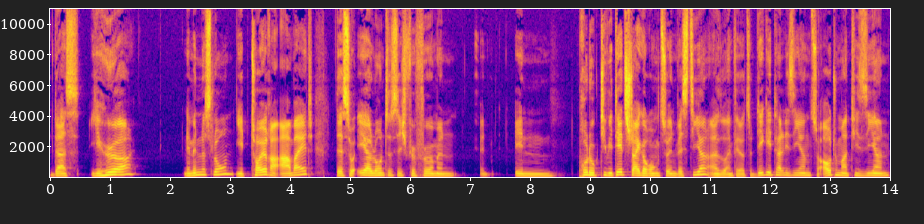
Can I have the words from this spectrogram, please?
dass je höher der Mindestlohn, je teurer Arbeit, desto eher lohnt es sich für Firmen in Produktivitätssteigerung zu investieren, also entweder zu digitalisieren, zu automatisieren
